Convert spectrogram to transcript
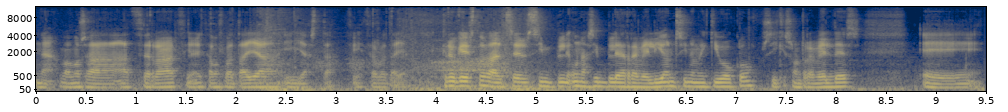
Nah, vamos a cerrar, finalizamos batalla y ya está, finalizar batalla. Creo que esto, al ser simple, una simple rebelión, si no me equivoco, sí que son rebeldes, eh,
